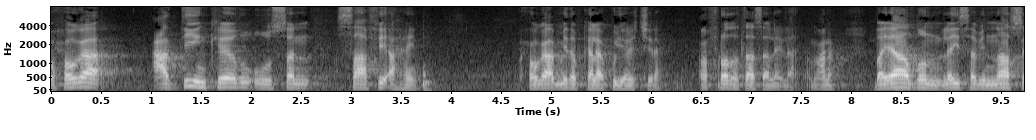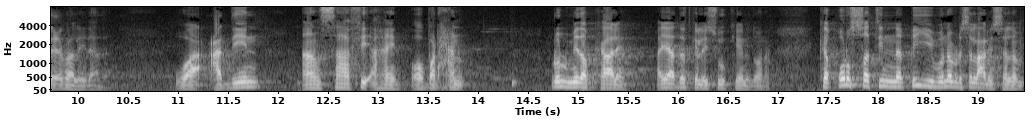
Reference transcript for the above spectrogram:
waxoogaa cadiinkeedu uusan saafi ahayn. Waxoogaa midab kalea ku yara jira. Cufrada taasaa la yidhahda macnaa bayaadun laysa binnaasic baa la yidhahdaa waa cadiin aan saafi ahayn oo barxan dhul midabkaa leh ayaa dadka laysugu keeni doonaa. Ka qursati naqiyi buu nabri sal ly slam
